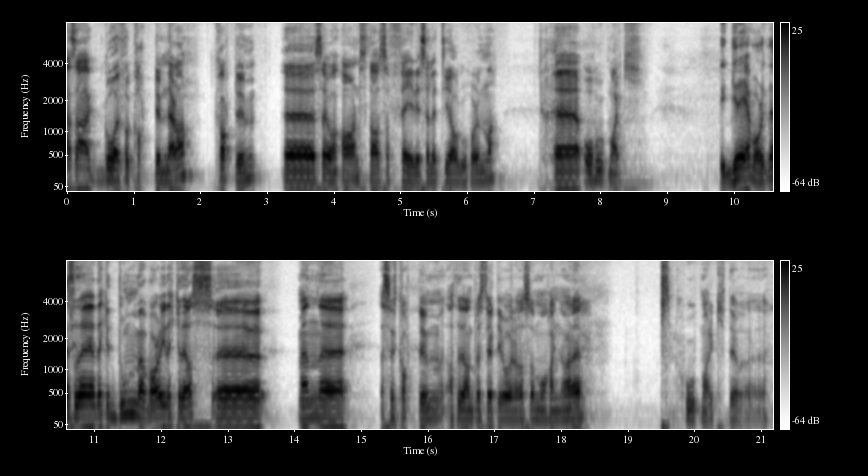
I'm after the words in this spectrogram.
altså jeg går for Kartum der, da. Kartum. Eh, så er jo han Arnstad, Safaris eller Tiago Holm, da. Eh, og Hopmark. Greie valg der. Så det, det er ikke dumme valg, det er ikke det, ass. Eh, men eh, jeg syns Kartum, etter det han presterte i år, så må han være der. Hopmark, det er jo eh,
